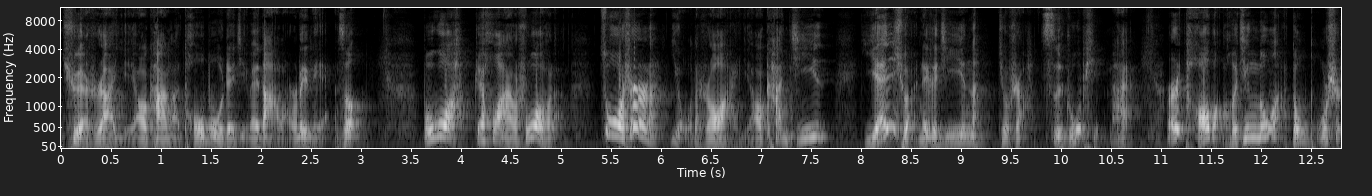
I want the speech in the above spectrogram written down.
确实啊，也要看看头部这几位大佬的脸色。不过这话又说回来了，做事儿呢，有的时候啊，也要看基因。严选这个基因呢，就是啊，自主品牌，而淘宝和京东啊，都不是。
